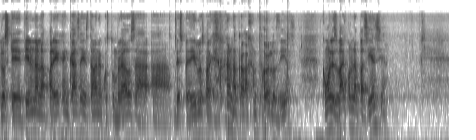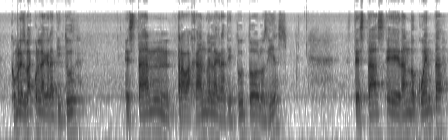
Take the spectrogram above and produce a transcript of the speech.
Los que tienen a la pareja en casa y estaban acostumbrados a, despedirlos para que se vayan a trabajar todos los días. ¿Cómo les va con la paciencia? ¿Cómo les va con la gratitud? ¿Están trabajando en la gratitud todos los días? ¿Te estás eh, dando cuenta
